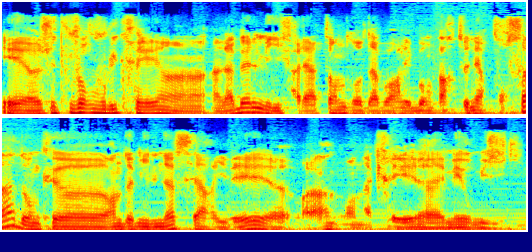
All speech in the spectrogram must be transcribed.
Et euh, j'ai toujours voulu créer un, label, mais il fallait attendre d'avoir les bons partenaires pour ça. Donc, euh, en 2009, c'est arrivé. euh, voilà, on a créé euh, MEO Musique.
